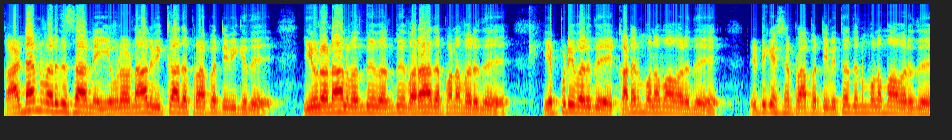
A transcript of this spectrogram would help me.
கடன் வருது சாமி. இவ்வளோ நாள் விற்காத ப்ராப்பர்ட்டி விற்குது இவ்வளோ நாள் வந்து வந்து வராத பணம் வருது. எப்படி வருது? கடன் மூலமாக வருது. லிட்டிகேஷன் ப்ராப்பர்ட்டி விற்றதன் மூலமாக வருது.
